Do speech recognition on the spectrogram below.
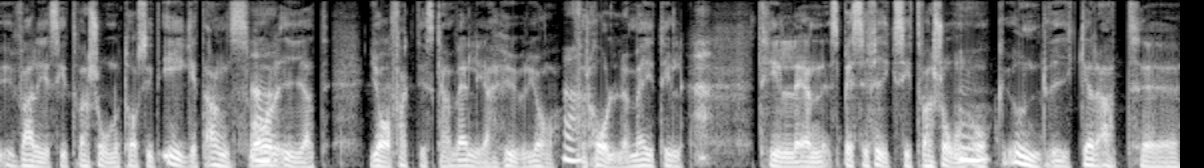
i varje situation och tar sitt eget ansvar i att jag faktiskt kan välja hur jag förhåller mig till, till en specifik situation Mm. och undviker att eh,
